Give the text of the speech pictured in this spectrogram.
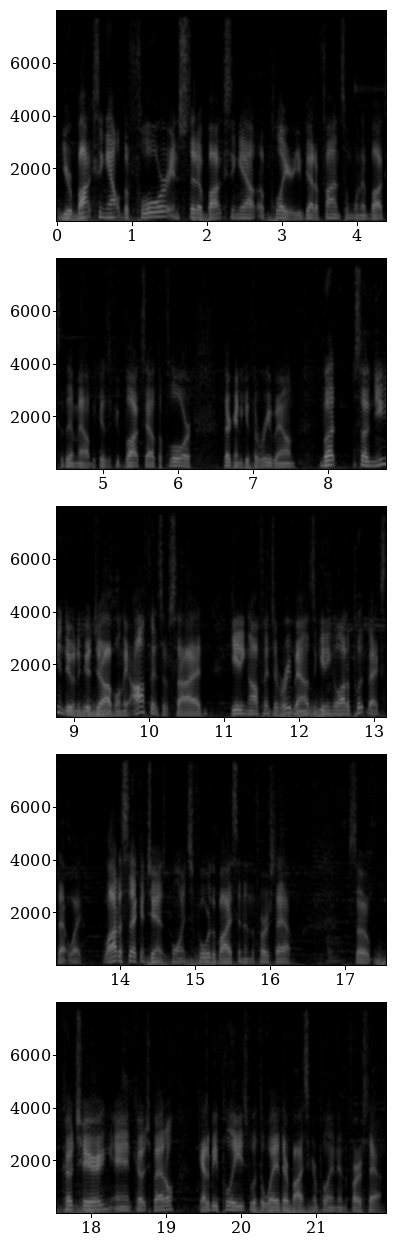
you're boxing out the floor instead of boxing out a player. You've got to find someone to box them out because if you box out the floor, they're going to get the rebound. But Southern Union doing a good job on the offensive side, getting offensive rebounds and getting a lot of putbacks that way. A lot of second chance points for the Bison in the first half. So Coach Herring and Coach Battle got to be pleased with the way their Bison are playing in the first half.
